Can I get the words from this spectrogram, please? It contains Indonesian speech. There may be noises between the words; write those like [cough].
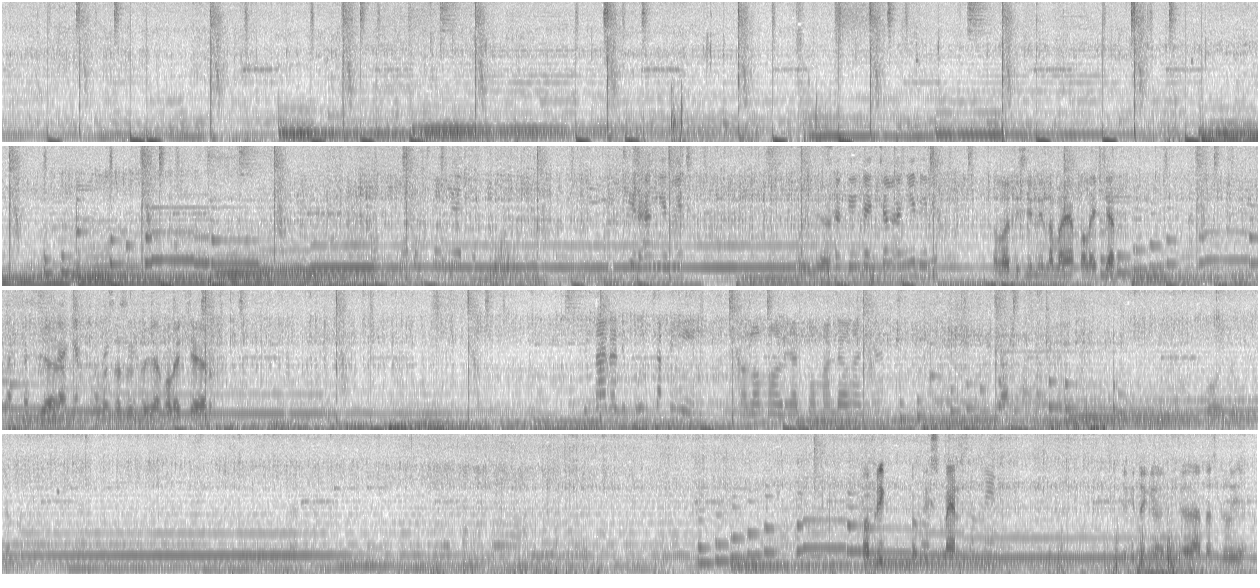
Kolecer. Bahasa Ya, bahasa Sundanya kolecer. Kita ada di puncak ini. Kalau mau lihat pemandangannya. Oh, itu bisa. Pabrik, pabrik semen. Semen. Itu kita ke, ke atas dulu ya.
